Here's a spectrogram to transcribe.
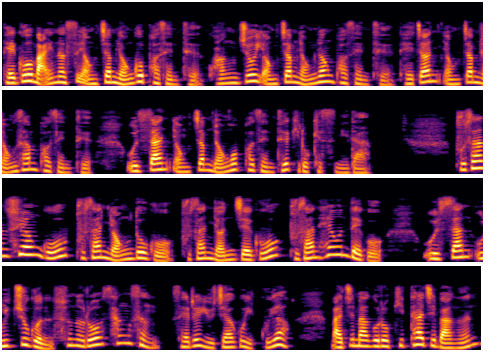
대구 마이너스 0.09%, 광주 0.00%, 대전 0.03%, 울산 0.05% 기록했습니다. 부산 수영구, 부산 영도구, 부산 연제구, 부산 해운대구, 울산 울주군 순으로 상승세를 유지하고 있고요. 마지막으로 기타 지방은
